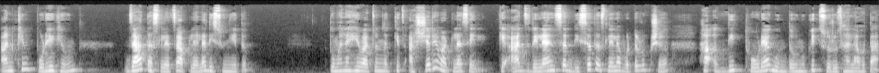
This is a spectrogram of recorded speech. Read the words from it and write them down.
आणखीन पुढे घेऊन जात असल्याचं आपल्याला दिसून येतं. तुम्हाला हे वाचून नक्कीच आश्चर्य वाटलं असेल की आज रिलायन्सवर दिसत असलेला वटवृक्ष हा अगदी थोड्या गुंतवणुकीत सुरू झाला होता.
